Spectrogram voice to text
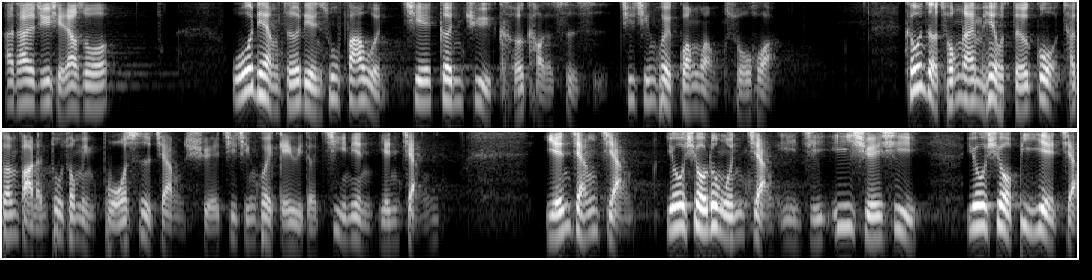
啊，他就继续写到说，我两则脸书发文皆根据可考的事实，基金会官网说话。柯文哲从来没有得过财团法人杜聪明博士奖学基金会给予的纪念演讲、演讲奖、优秀论文奖以及医学系优秀毕业奖。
